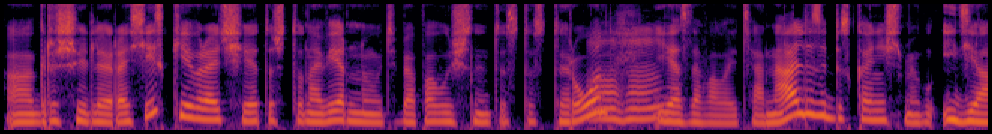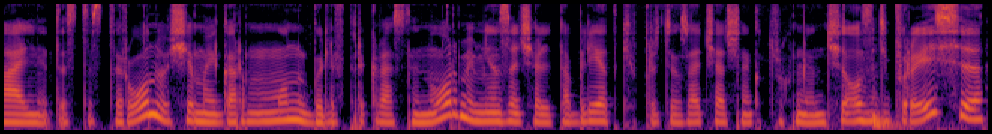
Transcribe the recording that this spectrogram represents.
а, грешили российские врачи, это что, наверное, у тебя повышенный тестостерон. Мгм. И я сдавала эти анализы бесконечно, у меня был идеальный тестостерон, вообще мои гормоны были в прекрасной норме, мне назначали таблетки противозачаточные, от которых у меня началась депрессия,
